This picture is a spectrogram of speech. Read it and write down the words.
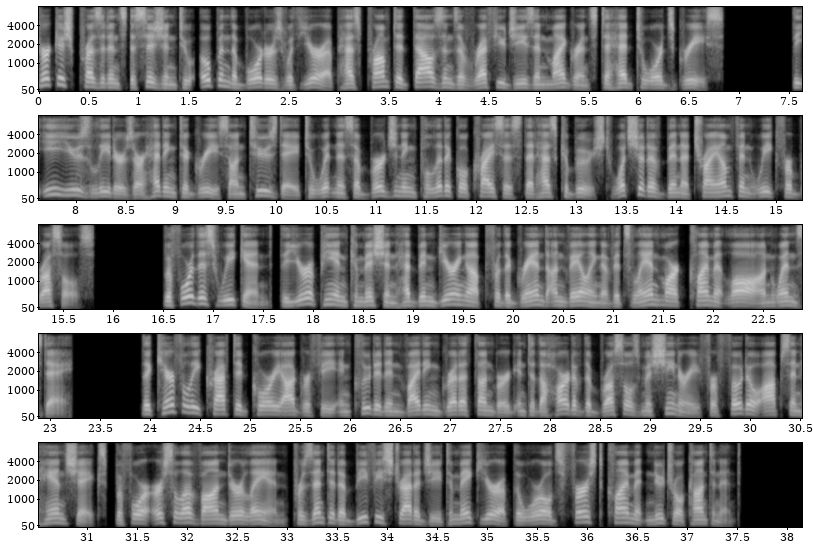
Turkish president's decision to open the borders with Europe has prompted thousands of refugees and migrants to head towards Greece. The EU's leaders are heading to Greece on Tuesday to witness a burgeoning political crisis that has cabooshed what should have been a triumphant week for Brussels. Before this weekend, the European Commission had been gearing up for the grand unveiling of its landmark climate law on Wednesday. The carefully crafted choreography included inviting Greta Thunberg into the heart of the Brussels machinery for photo ops and handshakes, before Ursula von der Leyen presented a beefy strategy to make Europe the world's first climate-neutral continent.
